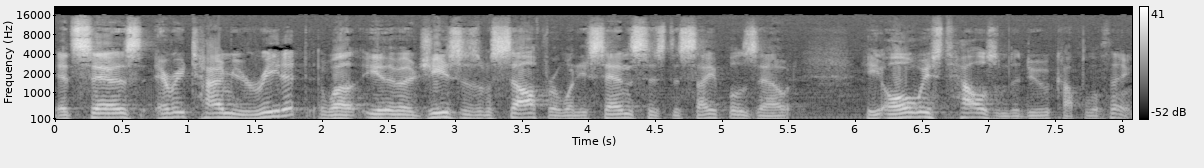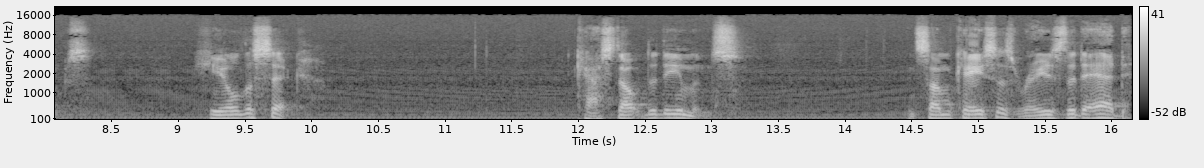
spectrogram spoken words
It says every time you read it, well, either Jesus himself or when he sends his disciples out, he always tells them to do a couple of things heal the sick, cast out the demons, in some cases, raise the dead,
